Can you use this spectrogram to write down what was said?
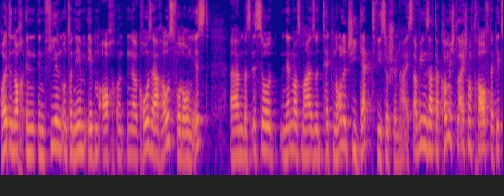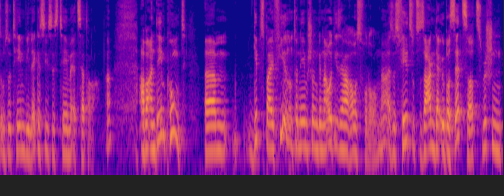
heute noch in, in vielen Unternehmen eben auch eine große Herausforderung ist. Ähm, das ist so, nennen wir es mal so Technology Debt, wie es so schön heißt. Aber wie gesagt, da komme ich gleich noch drauf. Da geht es um so Themen wie Legacy-Systeme etc. Aber an dem Punkt ähm, gibt es bei vielen Unternehmen schon genau diese Herausforderung. Ne? Also es fehlt sozusagen der Übersetzer zwischen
